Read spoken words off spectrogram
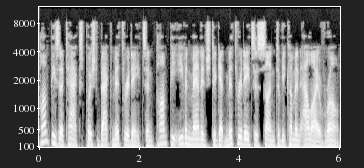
Pompey's attacks pushed back Mithridates and Pompey even managed to get Mithridates' son to become an ally of Rome.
